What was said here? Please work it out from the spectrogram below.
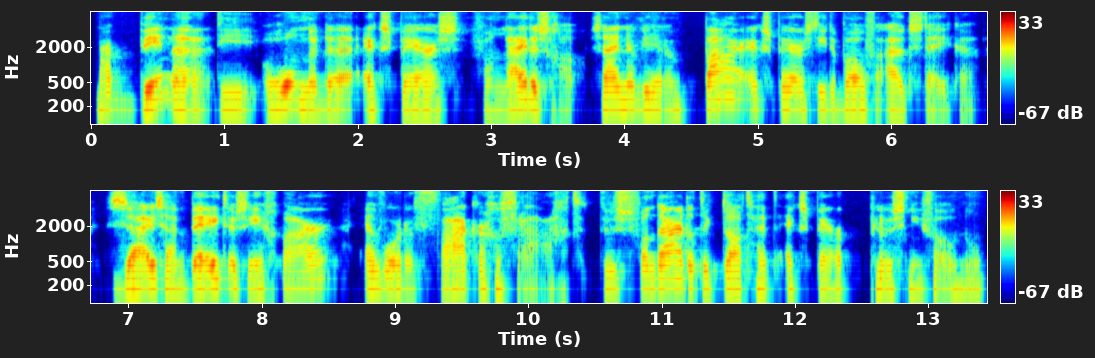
Maar binnen die honderden experts van leiderschap zijn er weer een paar experts die er bovenuit steken. Zij zijn beter zichtbaar en worden vaker gevraagd. Dus vandaar dat ik dat het expert plus niveau noem.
